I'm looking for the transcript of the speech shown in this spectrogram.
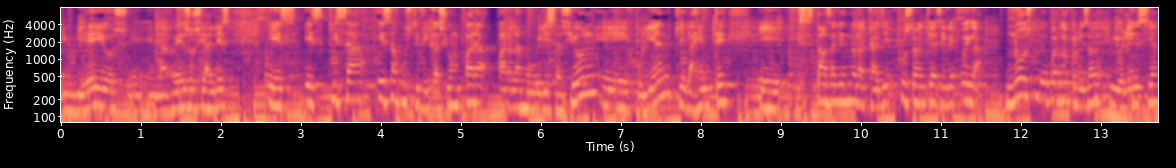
en videos, en, en las redes sociales, es, es quizá esa justificación para, para la movilización, eh, Julián, que la gente eh, está saliendo a la calle justamente a decirle, oiga, no estoy de acuerdo con esa violencia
